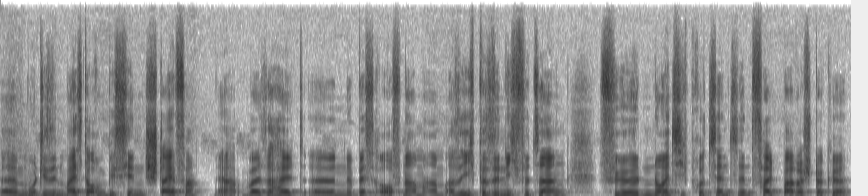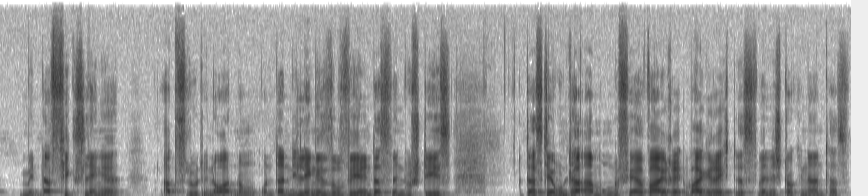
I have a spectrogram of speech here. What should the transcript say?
Ähm, und die sind meist auch ein bisschen steifer, ja, weil sie halt äh, eine bessere Aufnahme haben. Also ich persönlich würde sagen, für 90 Prozent sind faltbare Stöcke mit einer Fixlänge absolut in Ordnung und dann die Länge so wählen, dass wenn du stehst, dass der Unterarm ungefähr waagerecht ist, wenn du den Stock in der Hand hast.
